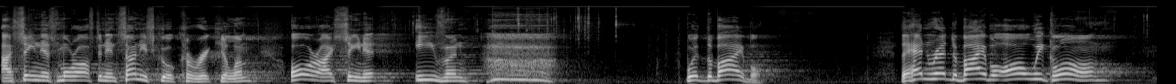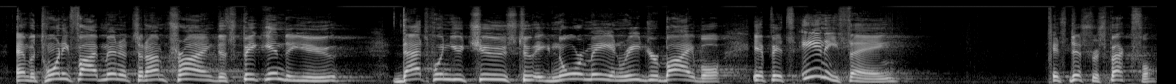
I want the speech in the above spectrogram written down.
I've seen this more often in Sunday school curriculum, or I've seen it even with the Bible. They hadn't read the Bible all week long, and the 25 minutes that I'm trying to speak into you, that's when you choose to ignore me and read your Bible. If it's anything, it's disrespectful.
